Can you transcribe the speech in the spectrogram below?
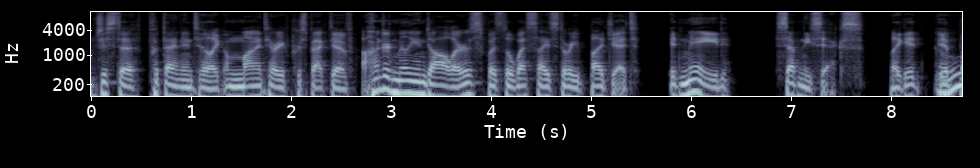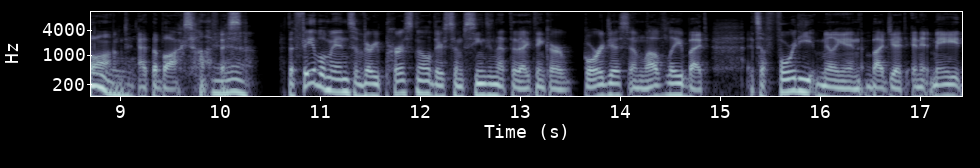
just to put that into like a monetary perspective, $100 million was the West Side Story budget. It made 76. Like it, it Ooh. bombed at the box office. Yeah. The Fabelmans are very personal. There's some scenes in that that I think are gorgeous and lovely, but it's a 40 million budget and it made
